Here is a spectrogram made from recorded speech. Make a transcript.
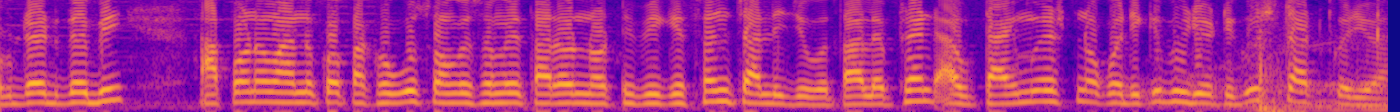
ଅପଡ଼େଟ୍ ଦେବି ଆପଣମାନଙ୍କ ପାଖକୁ ସଙ୍ଗେ ସଙ୍ଗେ ତା'ର ନୋଟିଫିକେସନ୍ ଚାଲିଯିବ ତାହେଲେ ଫ୍ରେଣ୍ଡ ଆଉ ଟାଇମ୍ ୱେଷ୍ଟ ନ କରିକି ଭିଡ଼ିଓଟିକୁ ଷ୍ଟାର୍ଟ କରିବା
